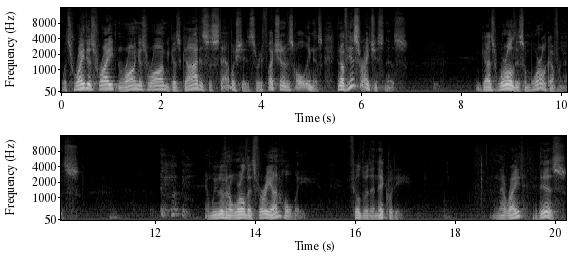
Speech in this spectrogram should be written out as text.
What's right is right and wrong is wrong because God has established it. It's a reflection of His holiness and of His righteousness. God's world is a moral governance. And we live in a world that's very unholy, filled with iniquity. Isn't that right? It is.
